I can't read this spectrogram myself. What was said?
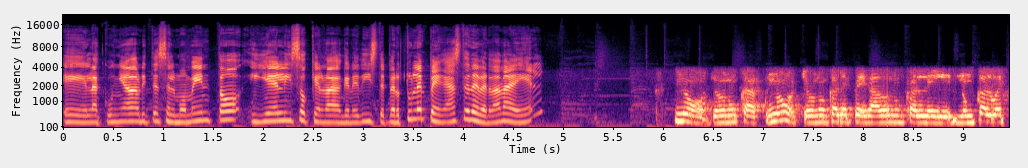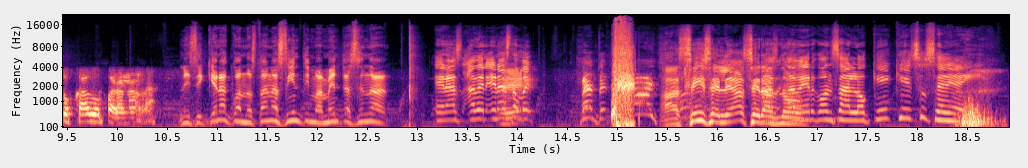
eh, la cuñada ahorita es el momento y él hizo que lo agrediste, pero tú le pegaste de verdad a él? No, yo nunca, no, yo nunca le he pegado, nunca le, nunca lo he tocado para nada. Ni siquiera cuando están así íntimamente haciendo. Eras, a ver, eras eh. Así se le hace, eras no. A ver, Gonzalo, ¿qué, qué sucede ahí?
